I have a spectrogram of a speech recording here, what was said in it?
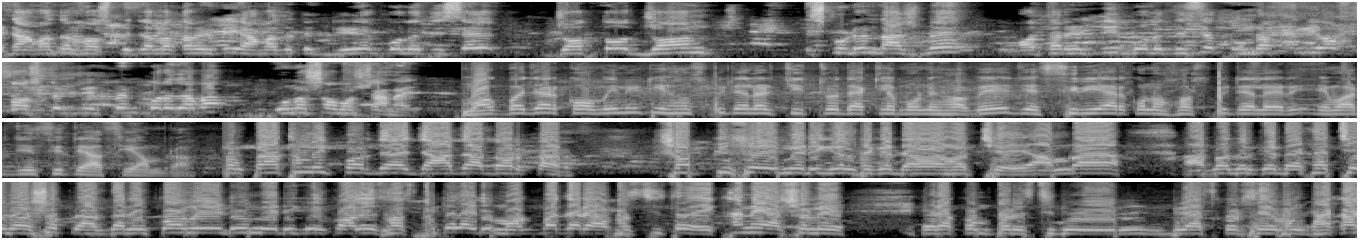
এটা আমাদের হসপিটাল অথরিটি আমাদেরকে ডিরেক্ট বলে দিছে যতজন স্টুডেন্ট আসবে অথরিটি বলে দিছে তোমরা ফ্রি অফ কস্টে ট্রিটমেন্ট করে যাবা কোনো সমস্যা নাই। মগবাজার কমিউনিটি হসপিটালের চিত্র দেখলে মনে হবে যে সিরিয়ার কোনো হসপিটালের এমার্জেন্সিতে আছি আমরা। প্রাথমিক পর্যায়ে যা যা দরকার সবকিছু এই মেডিকেল থেকে দেওয়া হচ্ছে। আমরা আপনাদেরকে দেখাচ্ছি দর্শক, রাজধানী কমিউনিটি মেডিকেল কলেজ হসপিটাল এটি মগবাজারে অবস্থিত। এখানে আসলে এরকম পরিস্থিতি বিরাজ করছে এবং ঢাকা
